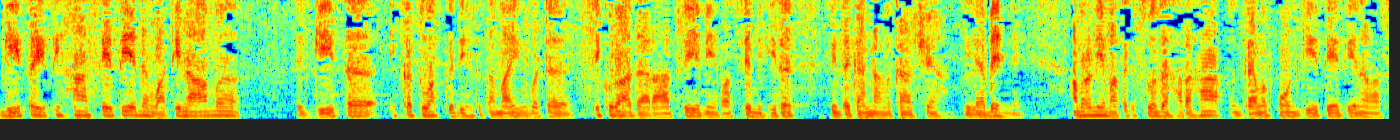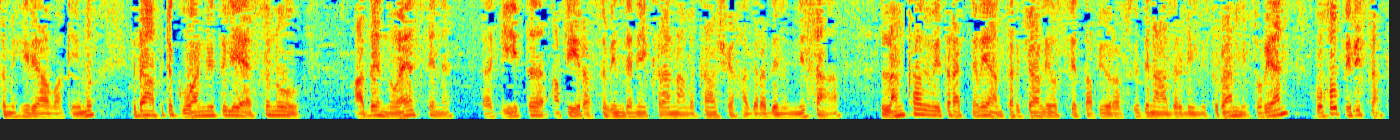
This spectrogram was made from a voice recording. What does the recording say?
ගීත ඉතිහාසයේ තියෙන වටිනාම ගීත එකතුවක් විදිහට තමයි ඔබට සිකුරාදා රාත්‍රියේ මේ රස්‍ය මිහිර විඳ ගන්න අවකාශය ලැබෙන්නේ. අමරණීය මතක සුවඳ හරහා ග්‍රැමෆෝන් ගීතයේ තියෙන රස මිහිරියාව වගේම එදා අපිට ගුවන් විදුලියේ ඇසුණු අද නොඇසෙන ගීත අපි රස වින්දනය කරන්න අවකාශය හදලා දෙන නිසා ලංකාවේ විතරක් නෙවෙයි අන්තර්ජාලය ඔස්සේත් අපිව රස විඳින ආදරණීය මිතුරන් මිතුරයන් බොහෝ පිරිසක්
